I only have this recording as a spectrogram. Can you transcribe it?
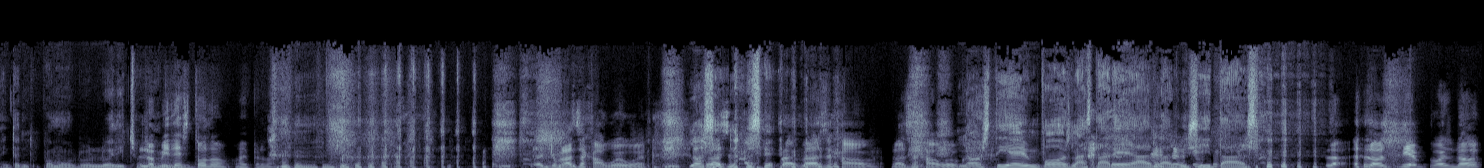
Intento, como lo he dicho. ¿Lo mides no... todo? Ay, perdón. es que me lo has dejado huevo, ¿eh? Lo me sé, has lo sé. Me, me lo has dejado, me lo has dejado huevo. Los tiempos, las tareas, las visitas. Los tiempos, ¿no?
